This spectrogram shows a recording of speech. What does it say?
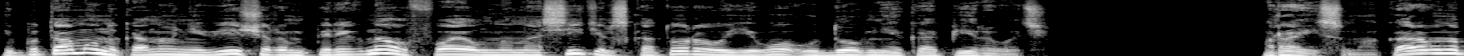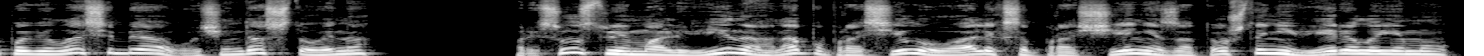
и потому накануне вечером перегнал файл на носитель, с которого его удобнее копировать. Раиса Макаровна повела себя очень достойно. В присутствии Мальвина она попросила у Алекса прощения за то, что не верила ему,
